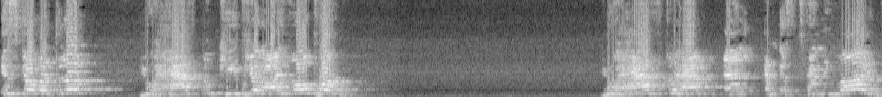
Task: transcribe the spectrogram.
اس کا مطلب you have to keep your eyes open you have to have an understanding mind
